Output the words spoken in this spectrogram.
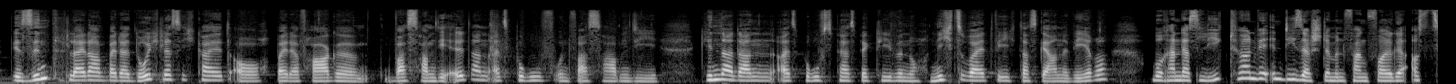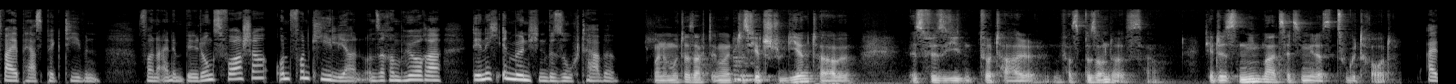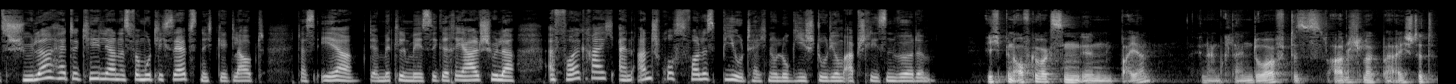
Wir sind leider bei der Durchlässigkeit auch bei der Frage, was haben die Eltern als Beruf und was haben die Kinder dann als Berufsperspektive noch nicht so weit, wie ich das gerne wäre. Woran das liegt, hören wir in dieser Stimmenfangfolge aus zwei Perspektiven. Von einem Bildungsforscher und von Kilian, unserem Hörer, den ich in München besucht habe. Meine Mutter sagt immer, dass ich jetzt studiert habe, ist für sie total was Besonderes. Die hätte es niemals, hätte sie mir das zugetraut. Als Schüler hätte Kilian es vermutlich selbst nicht geglaubt, dass er, der mittelmäßige Realschüler, erfolgreich ein anspruchsvolles Biotechnologiestudium abschließen würde. Ich bin aufgewachsen in Bayern, in einem kleinen Dorf, das ist Adelschlag bei Eichstätt.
